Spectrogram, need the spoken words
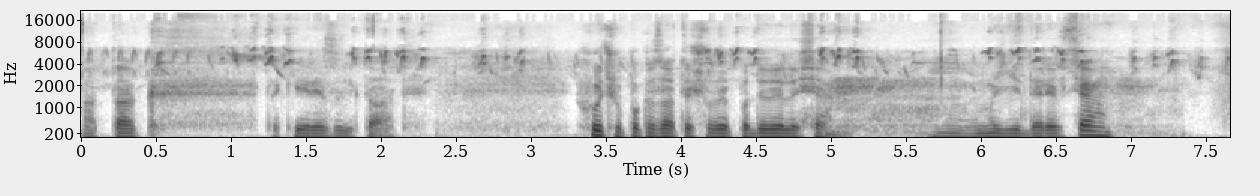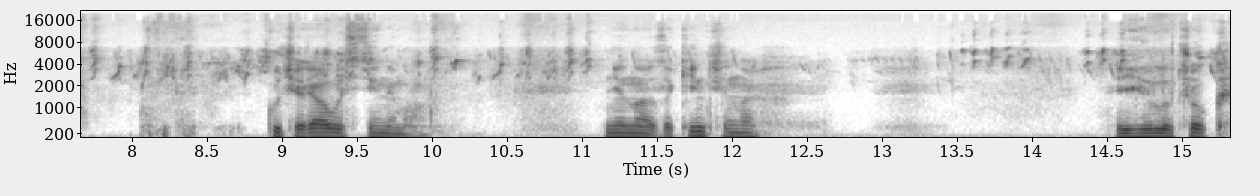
А так, такий результат. Хочу показати, що ви подивилися м, мої деревця. Кучерявості нема. Дніна закінчена. Гілочок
